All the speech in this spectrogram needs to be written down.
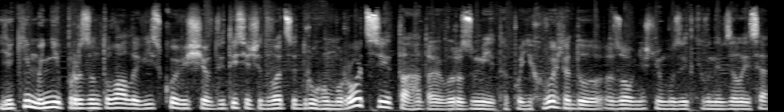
які мені презентували військові ще в 2022 році. Та гадаю, ви розумієте, по їх вигляду зовнішньому, звідки вони взялися.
